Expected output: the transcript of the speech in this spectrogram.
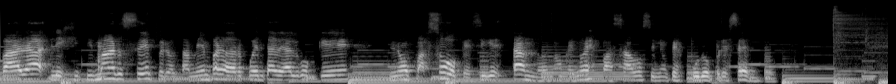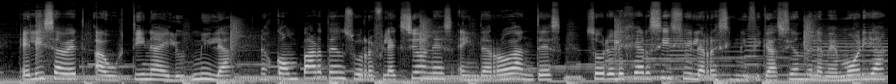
para legitimarse, pero también para dar cuenta de algo que no pasó, que sigue estando, ¿no? que no es pasado, sino que es puro presente. Elizabeth, Agustina y Ludmila nos comparten sus reflexiones e interrogantes sobre el ejercicio y la resignificación de la memoria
